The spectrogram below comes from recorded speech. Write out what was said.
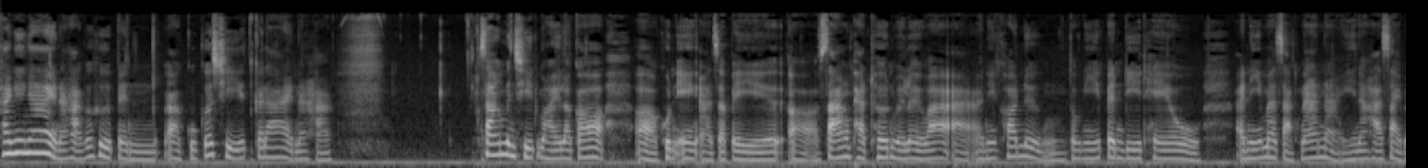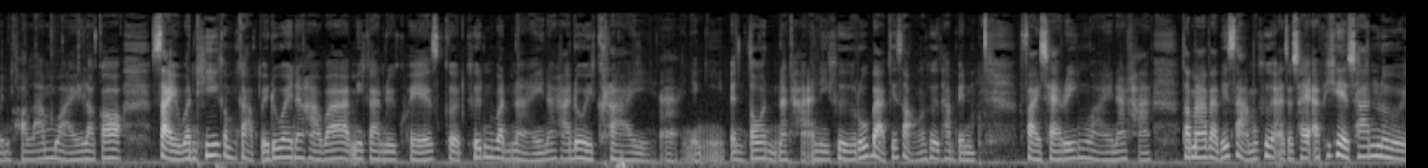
ถ้าง่าย ๆนะคะ ก็คือเป็น Google Sheet ก็ได้นะคะ สร้างเป็นชีตไว้แล้วก็คุณเองอาจจะไปสร้าง pattern ไว้เลยว่าอ่าอันนี้ข้อ 1 ตรงนี้เป็น detail อันนี้มาจากหน้าไหนนะคะ ใส่เป็นคอลัมน์ไว้ แล้วก็ใส่วันที่กำกับไปด้วยนะคะ ว่ามีการ request เกิดขึ้นวันไหนนะคะ โดยใครอ่าอย่างนี้เป็นต้นนะคะ อันนี้คือรูปแบบที่ 2 ก็คือทำเป็นfile sharing ไว้นะคะต่อมาแบบที่3ก็คืออาจจะใช้แอปพลิเคชันเลย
